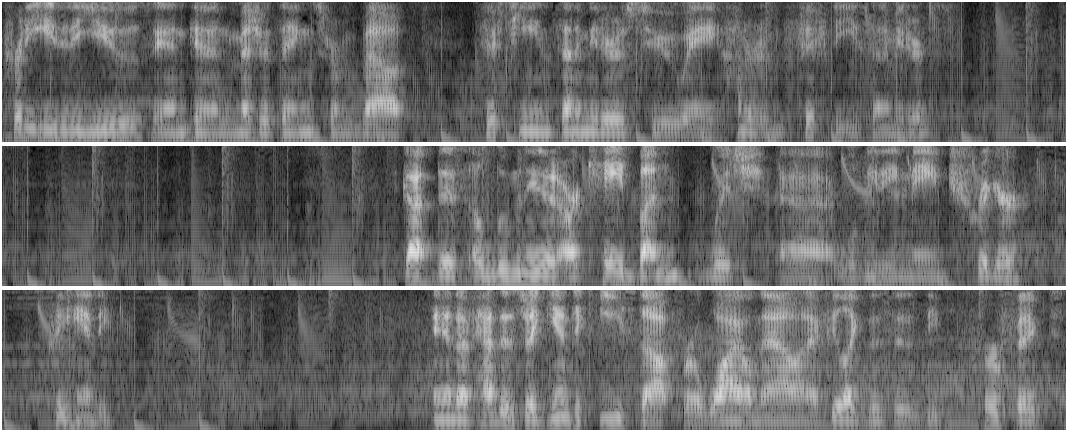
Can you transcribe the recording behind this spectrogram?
Pretty easy to use and can measure things from about 15 centimeters to 150 centimeters. Got this illuminated arcade button, which uh, will be the main trigger. Pretty handy. And I've had this gigantic e-stop for a while now, and I feel like this is the perfect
